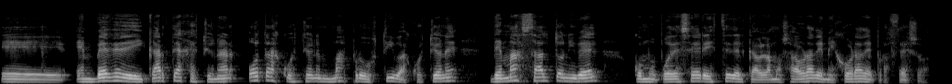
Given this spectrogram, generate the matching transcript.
eh, en vez de dedicarte a gestionar otras cuestiones más productivas, cuestiones de más alto nivel, como puede ser este del que hablamos ahora de mejora de procesos,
